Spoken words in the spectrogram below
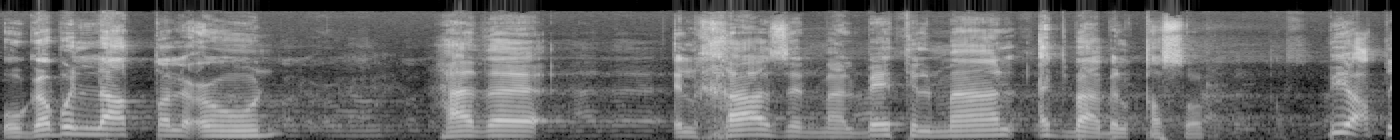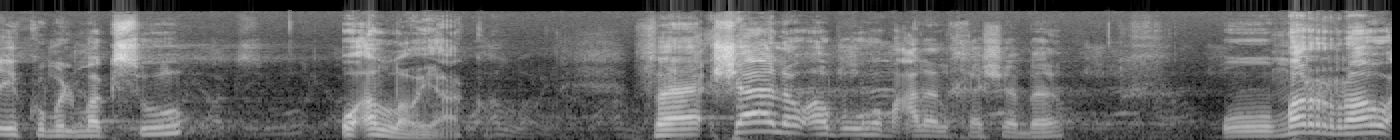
وقبل لا تطلعون هذا الخازن مال بيت المال عند باب القصر. بيعطيكم المكسوم والله وياكم. فشالوا أبوهم على الخشبة ومروا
